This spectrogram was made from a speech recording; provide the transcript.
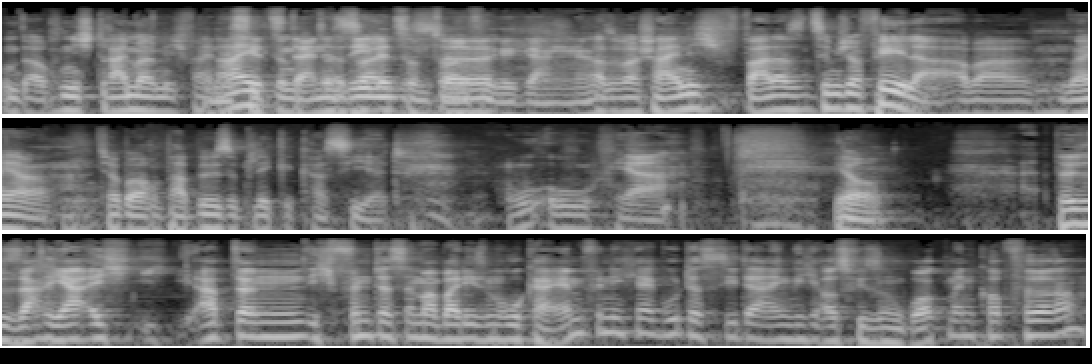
und auch nicht dreimal mich Dann verneigt. ist jetzt Und deine das Seele zum äh, Teufel gegangen, ne? Also wahrscheinlich war das ein ziemlicher Fehler, aber naja, ich habe auch ein paar böse Blicke kassiert. Oh, oh, ja. Jo. Böse Sache. Ja, ich, ich hab dann, ich finde das immer bei diesem OKM finde ich ja gut. Das sieht ja eigentlich aus wie so ein Walkman-Kopfhörer.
